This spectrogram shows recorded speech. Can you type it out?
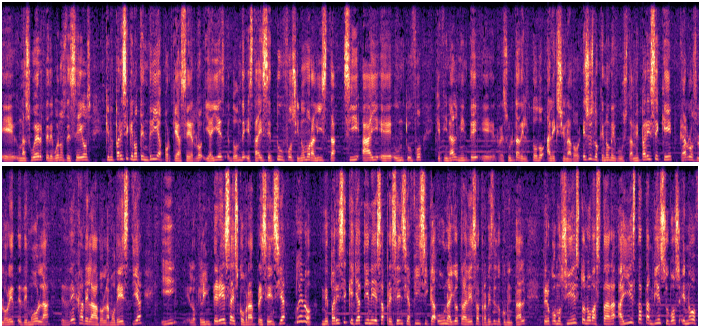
eh, una suerte de buenos deseos que me parece que no tendría por qué hacerlo y ahí es donde está ese tufo, si no moralista, si hay eh, un tufo que finalmente eh, resulta del todo aleccionador. Eso es lo que no me gusta. Me parece que Carlos Loret de Mola deja de lado la modestia y lo que le interesa es cobrar presencia. Bueno, me parece que ya tiene esa presencia física una y otra vez a través del documental, pero como si esto no bastara, ahí está también su voz en off.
